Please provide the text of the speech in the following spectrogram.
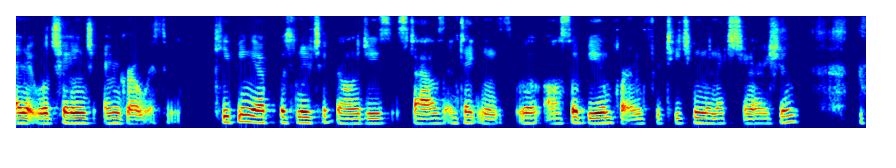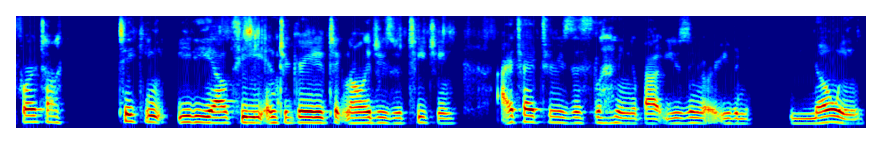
and it will change and grow with me. Keeping up with new technologies, styles, and techniques will also be important for teaching the next generation. Before talk, taking EDLT, integrated technologies with teaching, I tried to resist learning about using or even knowing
